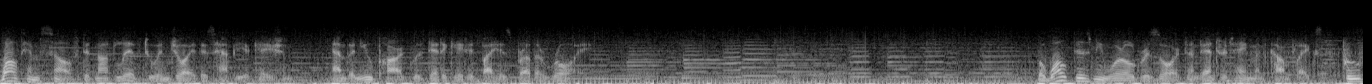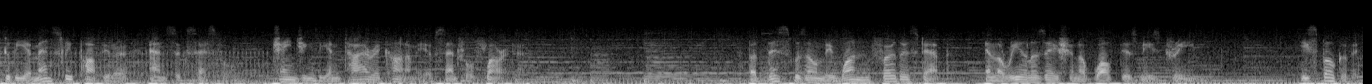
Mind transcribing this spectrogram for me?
Walt himself did not live to enjoy this happy occasion, and the new park was dedicated by his brother Roy. The Walt Disney World Resort and Entertainment Complex proved to be immensely popular and successful, changing the entire economy of Central Florida. But this was only one further step in the realization of Walt Disney's dream. He spoke of it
